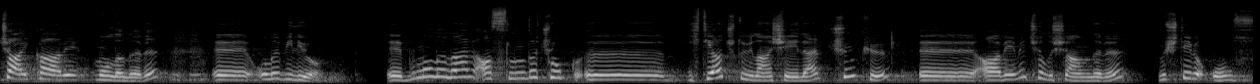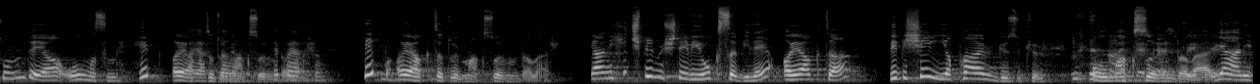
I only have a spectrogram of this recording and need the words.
çay kahve molaları e, olabiliyor. E, bu molalar aslında çok e, ihtiyaç duyulan şeyler. Çünkü e, AVM çalışanları müşteri olsun veya olmasın hep ayakta, Ayakta durmak Hep zorundalar. ayakta. Hep ayakta durmak zorundalar. Yani hiçbir müşteri yoksa bile ayakta ve bir şey yapar gözükür olmak zorundalar. Yani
